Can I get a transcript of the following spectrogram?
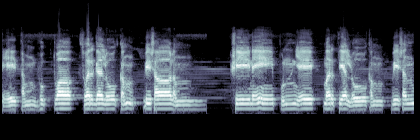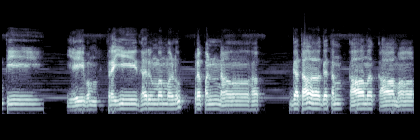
ते तम् भुक्त्वा स्वर्गलोकम् विशालम्। क्षीणे पुण्ये मर्त्यलोकम् विशन्ति। एवम् त्रयी धर्ममनुप्रपन्नाः गतागतम् कामकामा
